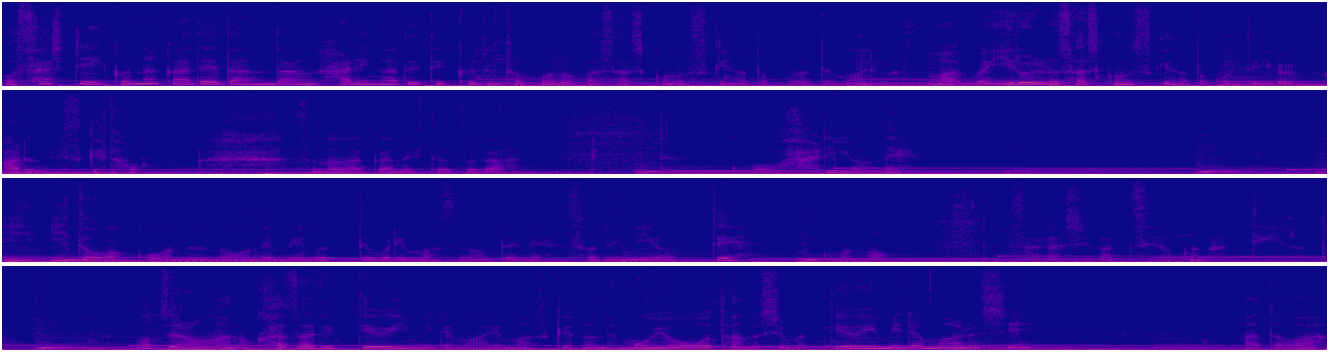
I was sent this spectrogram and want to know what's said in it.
こう刺していく中でだんだん張りが出てくるところが刺し子の好きなところでもあります。まあいろいろ刺し子の好きなところっていろいろあるんですけど その中の一つがこう針をね糸がこう布をね巡っておりますのでねそれによってこのさらしが強くなってもちろんあの飾りっていう意味でもありますけどね模様を楽しむっていう意味でもあるしあとは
